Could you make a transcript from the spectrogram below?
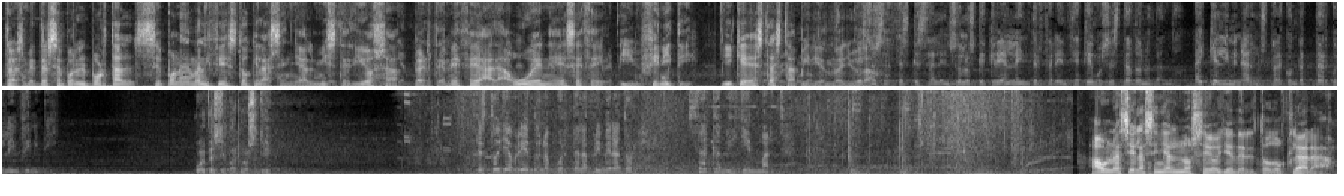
Tras meterse por el portal, se pone de manifiesto que la señal misteriosa pertenece a la UNSC Infinity y que ésta está pidiendo ayuda. Esos haces que salen son los que crean la interferencia que hemos estado notando. Hay que eliminarlos para contactar con la Infinity. ¿Puedes llevarnos allí? Estoy abriendo una puerta a la primera torre. Sácame y en marcha. Aún así la señal no se oye del todo clara,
